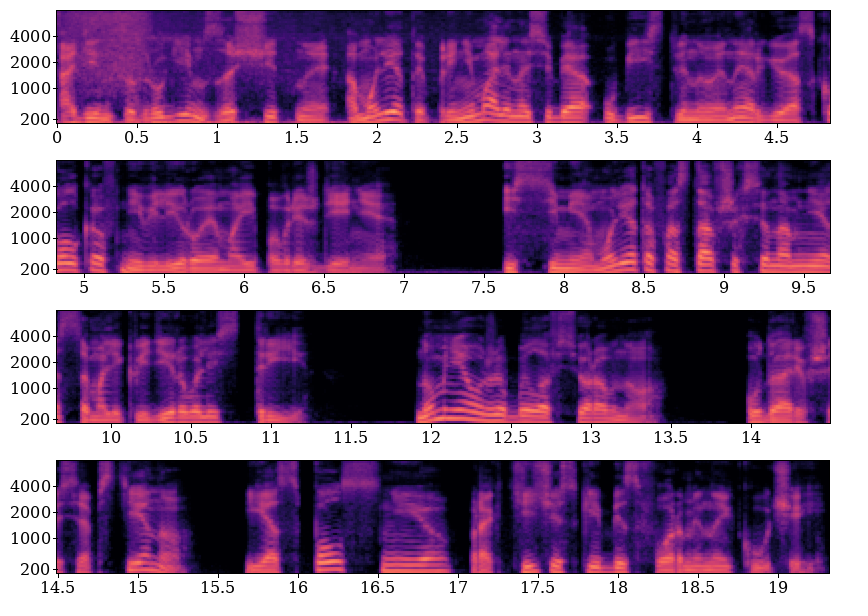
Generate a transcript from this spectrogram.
Один за другим защитные амулеты принимали на себя убийственную энергию осколков, нивелируя мои повреждения. Из семи амулетов, оставшихся на мне, самоликвидировались три. Но мне уже было все равно. Ударившись об стену, я сполз с нее практически бесформенной кучей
